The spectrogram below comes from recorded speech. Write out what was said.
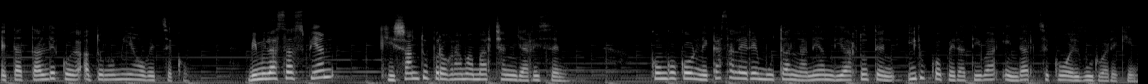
eta taldeko autonomia hobetzeko. 2007an, Kisantu programa martxan jarri zen. Kongoko nekazalere mutan lanean diarduten hiru kooperatiba indartzeko helburuarekin.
